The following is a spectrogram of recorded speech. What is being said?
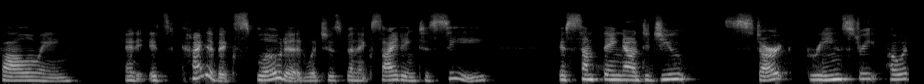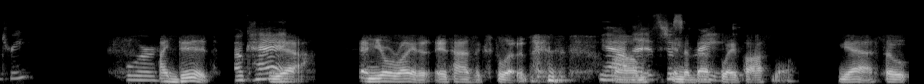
following, and it's kind of exploded, which has been exciting to see, is something. Now, did you start Green Street Poetry? Or I did. Okay. Yeah, and you're right. It, it has exploded. Yeah, um, it's just in the great. best way possible. Yeah. So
